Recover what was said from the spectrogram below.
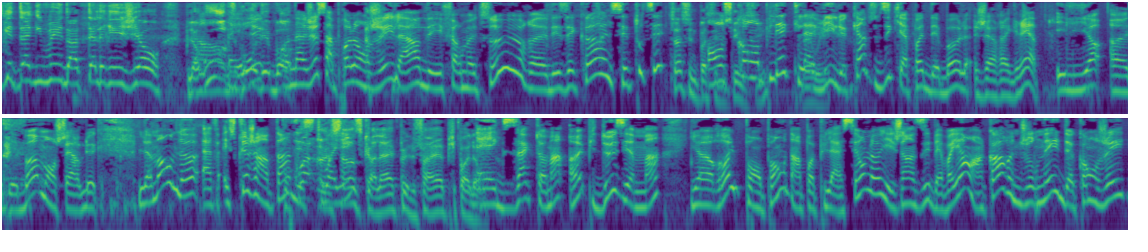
ce qui est arrivé dans telle région puis là Non, ouf, mais gros Luc, débat On a juste à prolonger l'heure des fermetures euh, des écoles. C'est tout. Ça, c'est une On se possibilité aussi. complique la Ben oui. vie. Luc. Quand tu dis qu'il n'y a pas de débat, là, je regrette. Il y a un débat, mon cher Luc. Le monde, là, est-ce que j'entends des un citoyens... centre scolaire peut le faire puis pas l'autre? Exactement. Un. Puis deuxièmement, il y a un rôle pompon dans la population. Là. Les gens disent, ben voyons, encore une journée de congé.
